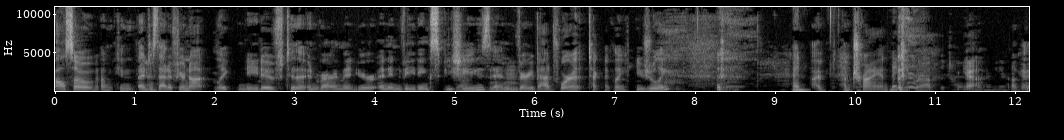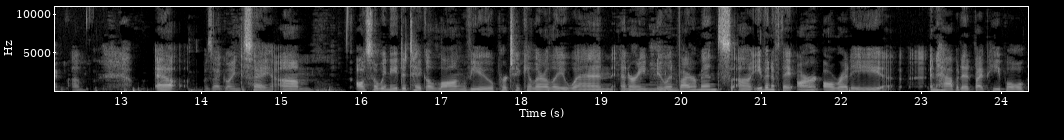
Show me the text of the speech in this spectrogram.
Also, um, can I just add if you're not like native to the environment, you're an invading species and very bad for it. Technically, usually. And I, I'm trying. Maybe grab the Yeah. Okay. Uh, what was I going to say? Um, also, we need to take a long view, particularly when entering new environments. Uh, even if they aren't already inhabited by people,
